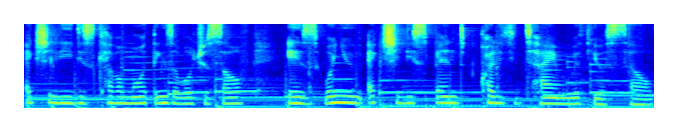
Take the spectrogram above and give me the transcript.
actually discover more things about yourself, is when you actually spend quality time with yourself.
